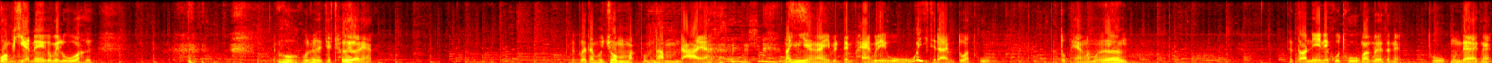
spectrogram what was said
ความเครียดเองก็ไม่รู้อะโอ้โหกูเลยจะเชื่อเนี่ยแต่เพื่อท่านผู้ชมผมทำได้อะไม่มียังไงเป็นเต็มแผงไปดิโอ้ยจะได้เป็นตัวถูก แต่ตัวแพงแล้วมึงแต่ตอนนี้เนี่ยกูถูกมากเลยตอนเนี้ยถูกมึงแดกเนี่ย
